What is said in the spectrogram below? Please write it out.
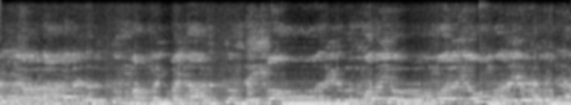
ஐயா நாராயணருக்கும் அம்மா அம்மையுமையாளுக்கும் தெய்வாரிடுவது முறையோ முறையோ முறையோ. ஐயா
